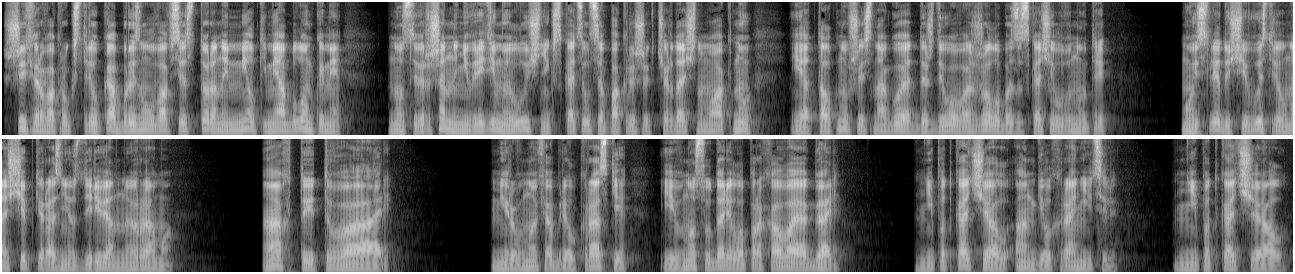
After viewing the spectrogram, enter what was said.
Шифер вокруг стрелка брызнул во все стороны мелкими обломками, но совершенно невредимый лучник скатился по крыше к чердачному окну и, оттолкнувшись ногой от дождевого желоба, заскочил внутрь. Мой следующий выстрел на щепки разнес деревянную раму. «Ах ты, тварь!» Мир вновь обрел краски, и в нос ударила пороховая гарь. Не подкачал ангел-хранитель. Не подкачал.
